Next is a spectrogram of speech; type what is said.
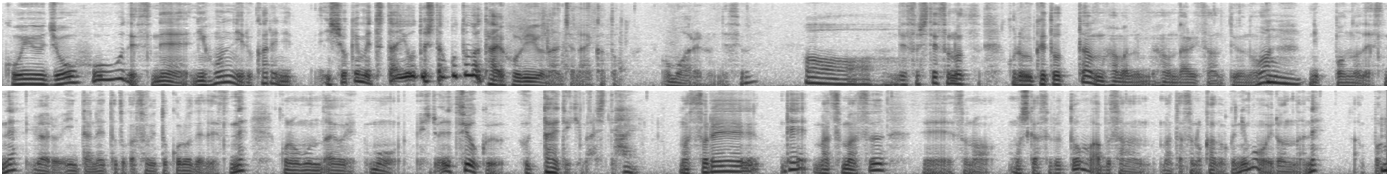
こういう情報をですね日本にいる彼に一生懸命伝えようとしたことが逮捕理由なんじゃないかと思われるんですよね。でそしてそのこれを受け取ったムハマド・ムハンダ・アリさんというのは、うん、日本のですねいわゆるインターネットとかそういうところでですねこの問題をもう非常に強く訴えてきまして、はい、まあ、それでますます、えー、そのもしかするとアブさんまたその家族にもいろんなね圧迫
